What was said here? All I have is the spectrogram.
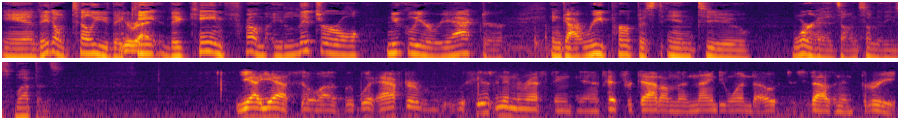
and they don't tell you they You're came right. they came from a literal nuclear reactor and got repurposed into warheads on some of these weapons. Yeah, yeah. So uh, after here's an interesting know, tit for tat on the 91 to 2003.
